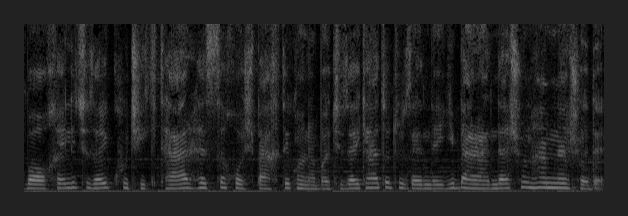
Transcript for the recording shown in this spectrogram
با خیلی چیزهای کوچیکتر حس خوشبختی کنه با چیزهایی که حتی تو زندگی برندهشون هم نشده.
